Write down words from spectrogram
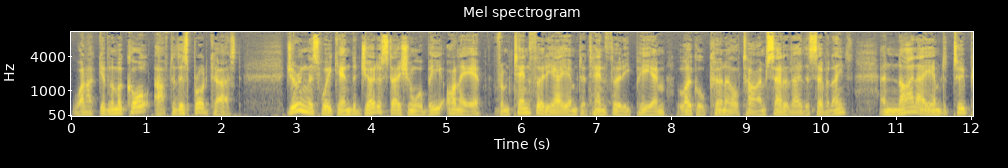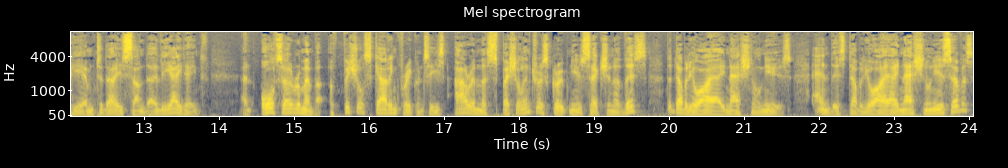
Why not give them a call after this broadcast? During this weekend, the JOTA station will be on air from 10.30am to 10.30pm local Kurnell time Saturday the 17th and 9am to 2pm today Sunday the 18th. And also remember, official scouting frequencies are in the Special Interest Group news section of this, the WIA National News. And this WIA National News Service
